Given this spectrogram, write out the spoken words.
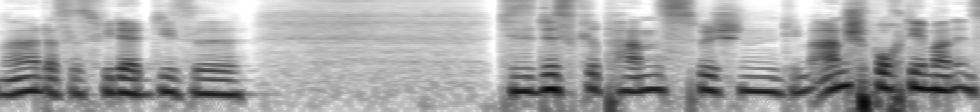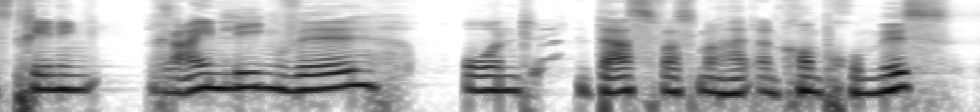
Ne? Das ist wieder diese, diese Diskrepanz zwischen dem Anspruch, den man ins Training reinlegen will und das, was man halt an Kompromiss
